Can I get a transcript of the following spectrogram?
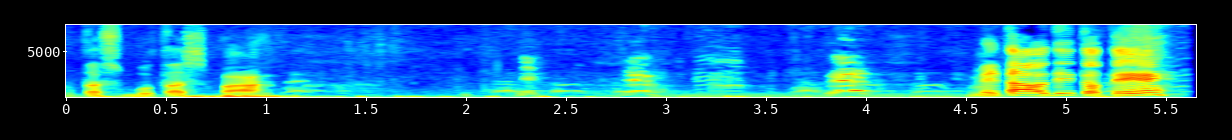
Butas-butas pa. May tao dito, te?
